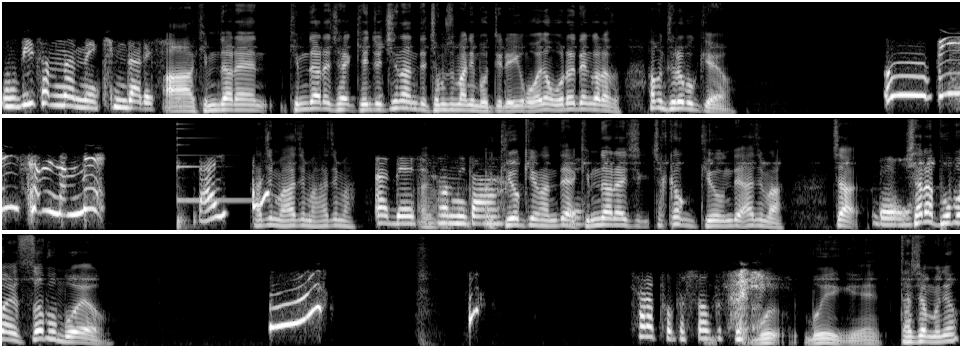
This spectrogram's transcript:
우비 삼남매 김다래 씨. 아 김달엔 김달에 제 개인적으로 친한데 점수 많이 못 드려. 이거 워낙 오래된 거라서 한번 들어볼게요. 우비 삼남매. 나이. 하지마 하지마 하지마. 아, 네, 죄송합니다. 아, 귀엽긴 한데 네. 김나라 씨 착하고 귀여운데 하지 마. 자, 네. 샤라포바의 서브 뭐예요? 샤라포바 서브 소리. 뭐, 뭐 이게? 다시 한 번요.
